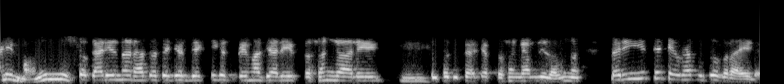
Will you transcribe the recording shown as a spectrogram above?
आणि म्हणून नुसतं कार्य न राहता त्याच्यात व्यक्तिगत प्रेमाचे आले प्रसंग आले. सुखदुःखाच्या प्रसंगामध्ये जाऊन तरी ते तेवढ्या पुरतच राहिलं.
